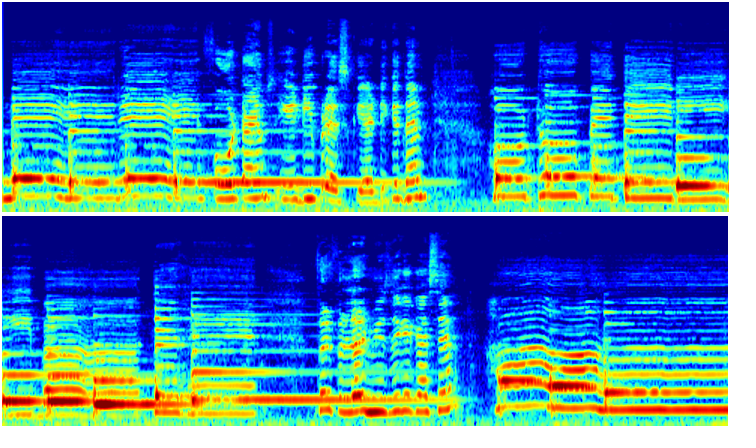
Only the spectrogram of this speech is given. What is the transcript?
मेरे। Four times A D press किया, ठीक है? देन होठों पे तेरी ही बात है। फिर फिलर म्यूज़िक है कैसे? हाँ ए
